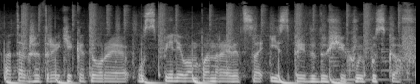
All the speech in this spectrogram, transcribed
а также треки, которые успели вам понравиться из предыдущих выпусков.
